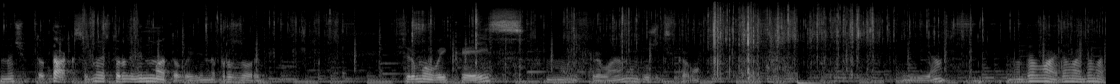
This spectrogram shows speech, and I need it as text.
начебто. Так, з одної сторони він матовий, він не прозорий. Фірмовий кейс. Ну, відкриваємо, дуже цікаво. Є. Ну давай, давай, давай.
